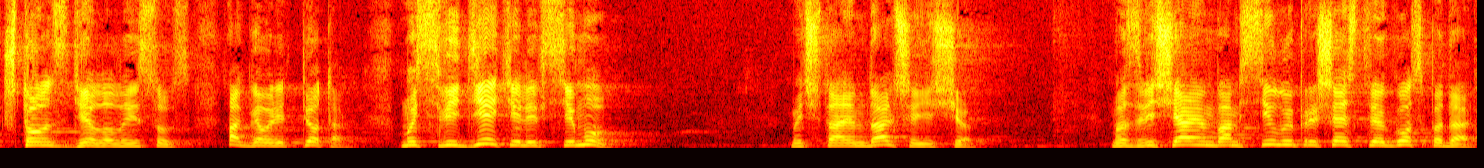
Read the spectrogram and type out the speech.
что Он сделал Иисус». Так говорит Петр. Мы свидетели всему. Мы читаем дальше еще. «Возвещаем вам силу и пришествие Господа,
